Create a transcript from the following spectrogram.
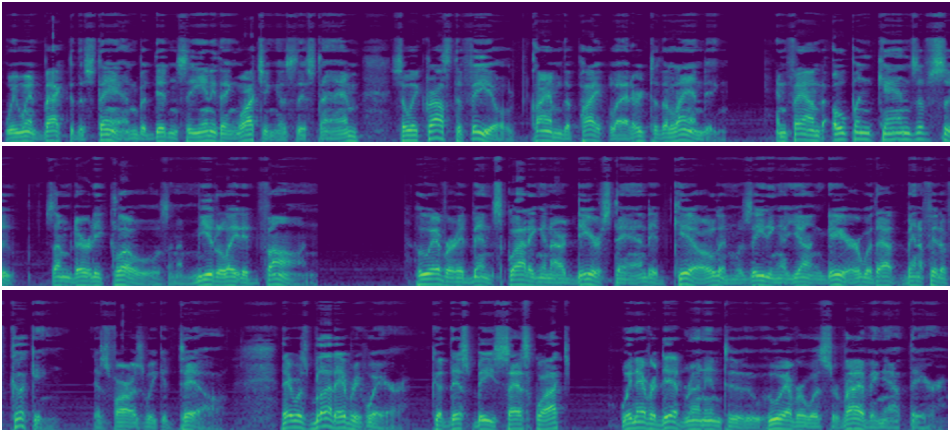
We went back to the stand but didn't see anything watching us this time, so we crossed the field, climbed the pipe ladder to the landing, and found open cans of soup, some dirty clothes, and a mutilated fawn. Whoever had been squatting in our deer stand had killed and was eating a young deer without benefit of cooking, as far as we could tell. There was blood everywhere. Could this be Sasquatch? We never did run into whoever was surviving out there.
